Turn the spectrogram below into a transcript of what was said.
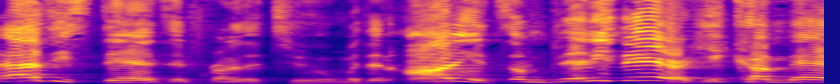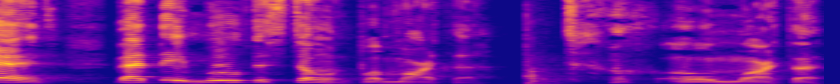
As he stands in front of the tomb with an audience of many there, he commands that they move the stone. But Martha, oh Martha,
